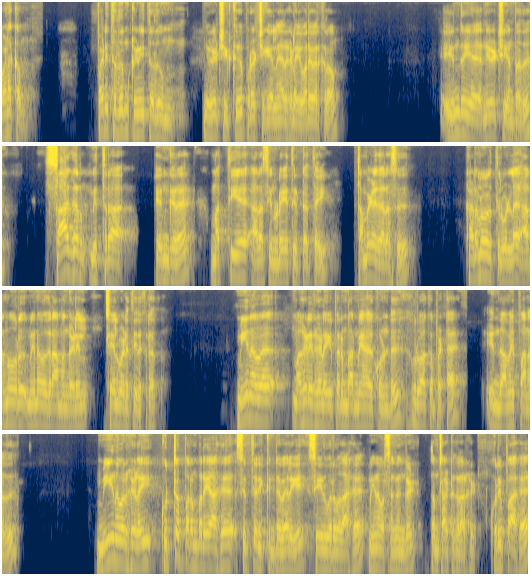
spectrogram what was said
வணக்கம். படித்ததும் கிழித்ததும் நிகழ்ச்சிக்கு புரட்சி நேயர்களை வரவேற்கிறோம். இன்றைய நிகழ்ச்சி என்பது சாகர் மித்ரா என்கிற மத்திய அரசினுடைய திட்டத்தை தமிழக அரசு கடலோரத்தில் உள்ள அறுநூறு மீனவ கிராமங்களில் செயல்படுத்தி இருக்கிறது மீனவ மகளிர்களை பெரும்பான்மையாக கொண்டு உருவாக்கப்பட்ட இந்த அமைப்பானது. மீனவர்களை குற்ற பரம்பரையாக சித்தரிக்கின்ற வேலையை செய்து வருவதாக மீனவர் சங்கங்கள் குற்றம் சாட்டுகிறார்கள். குறிப்பாக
